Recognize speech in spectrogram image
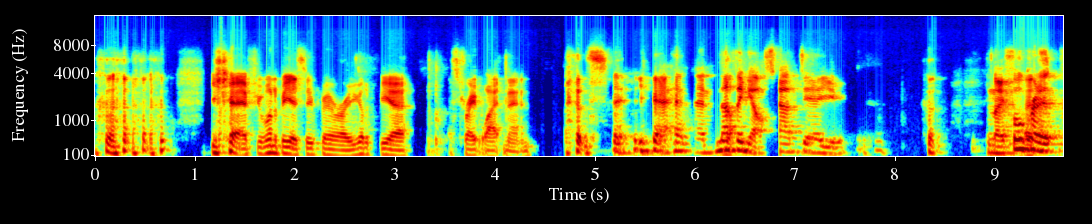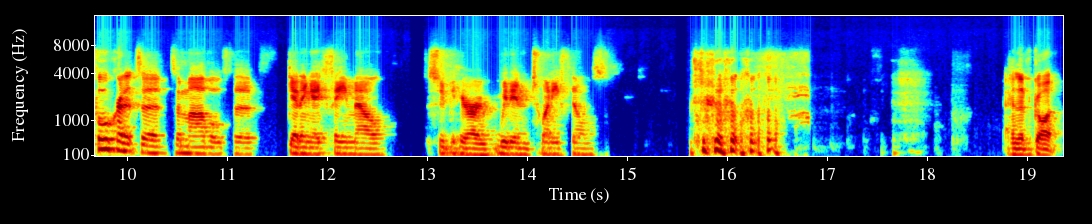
yeah, if you want to be a superhero, you got to be a, a straight white man. Yeah, and, and nothing else. How dare you? No, full credit, full credit to, to Marvel for getting a female superhero within 20 films. and they've got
